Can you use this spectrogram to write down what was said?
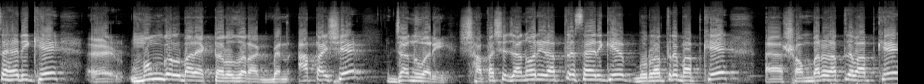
সেহারি খেয়ে মঙ্গলবার একটা রোজা রাখবেন। আটাইশে জানুয়ারি। সাতাশে জানুয়ারি রাত্রে সেহারি খেয়ে রাত্রে ভাত খেয়ে সোমবারে রাত্রে ভাত খেয়ে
